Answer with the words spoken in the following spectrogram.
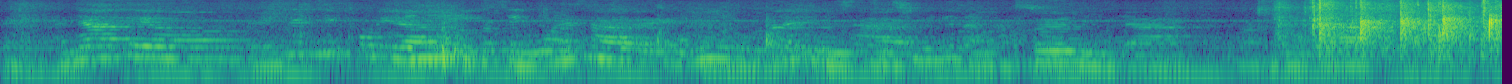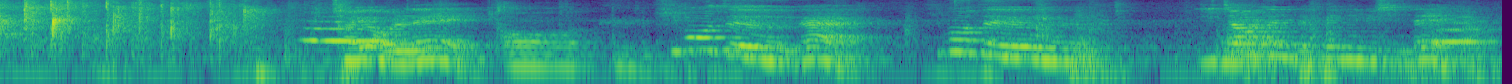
네, 안녕하세요. 저희 원래 어, 그 키보드가 키보드 이정은 대표님이신데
